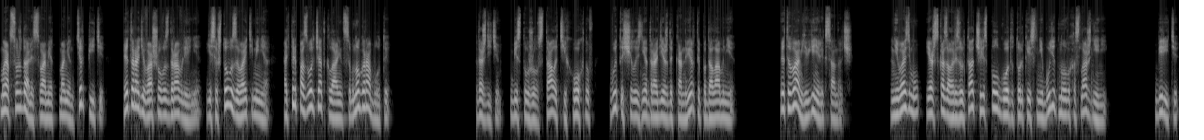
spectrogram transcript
Мы обсуждали с вами этот момент, терпите. Это ради вашего выздоровления. Если что, вызывайте меня. А теперь позвольте откланяться, много работы». «Подождите». Бестужева встала, тихо охнув, вытащила из недр одежды конверт и подала мне. «Это вам, Евгений Александрович». «Не возьму. Я же сказал, результат через полгода, только если не будет новых осложнений». «Берите.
